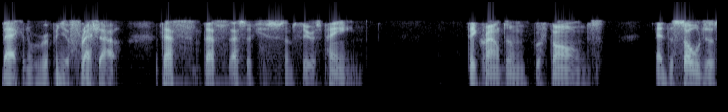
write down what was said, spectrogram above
back and ripping your flesh out. That's that's that's a, some serious pain. They crowned him with thorns, and the soldiers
